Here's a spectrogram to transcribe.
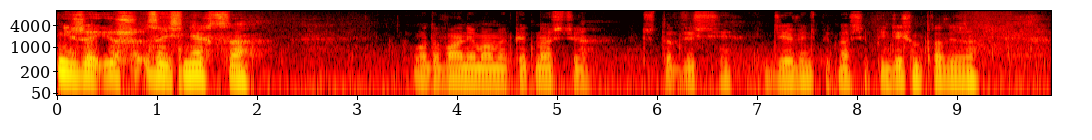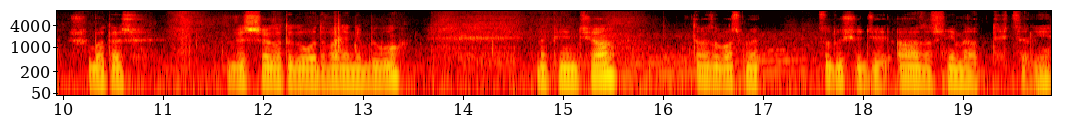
Niżej już zejść nie chce. Ładowanie mamy 15 49 15 50 prawie że już chyba też wyższego tego ładowania nie było napięcia. Teraz zobaczmy co tu się dzieje. A zaczniemy od tej celi.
